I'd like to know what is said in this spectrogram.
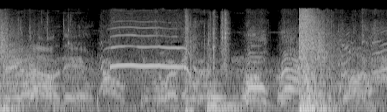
Stay down there. Move back!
